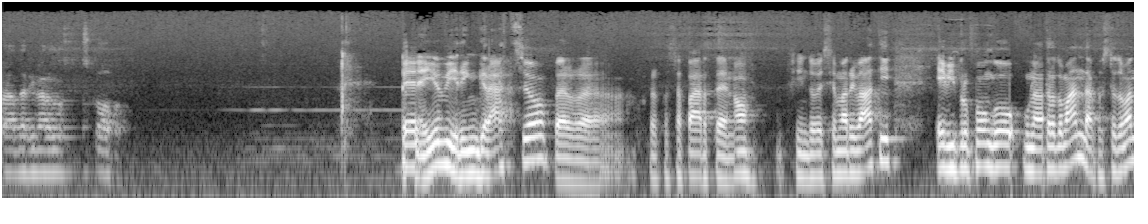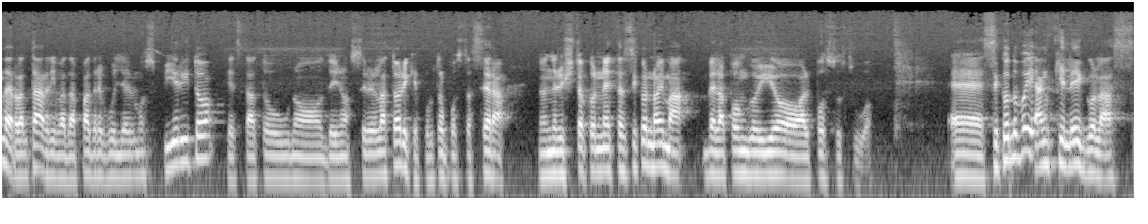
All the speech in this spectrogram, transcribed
ad arrivare allo scopo. Bene, io vi ringrazio per, per questa parte, no? fin dove siamo arrivati, e vi propongo un'altra domanda. Questa domanda in realtà arriva da padre Guglielmo Spirito, che è stato uno dei nostri relatori, che purtroppo stasera non è riuscito a connettersi con noi, ma ve la pongo io al posto suo. Eh, secondo voi anche Legolas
